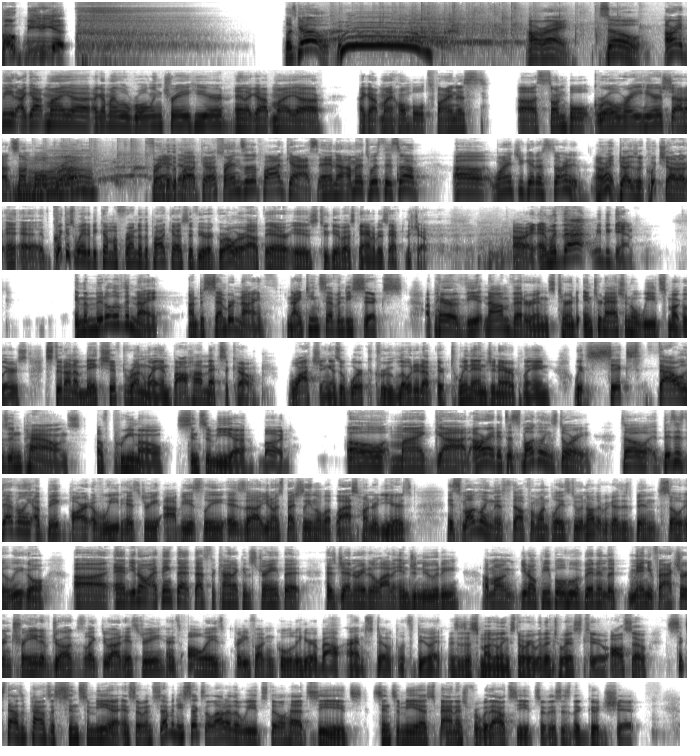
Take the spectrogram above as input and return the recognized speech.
Spoke Media. Let's go. Woo! All right. So, all right, Bean. I got my uh, I got my little rolling tray here, and I got my uh, I got my Humboldt's finest uh, Sunbolt Grow right here. Shout out Sunbolt Grow. Friend of And, the uh, podcast. friends of the podcast, and uh, I'm gonna twist this up. Uh, why don't you get us started? All right, guys, a quick shout out. Uh, quickest way to become a friend of the podcast if you're a grower out there is to give us cannabis after the show. All right, and with that, we begin. In the middle of the night on December 9th, 1976, a pair of Vietnam veterans turned international weed smugglers stood on a makeshift runway in Baja, Mexico, watching as a work crew loaded up their twin engine airplane with 6,000 pounds of Primo Sinsemilla bud. Oh my God. All right, it's a smuggling story. So this is definitely a big part of weed history, obviously, is uh, you know, especially in the last hundred years, is smuggling this stuff from one place to another because it's been so illegal. Uh, and you know, I think that that's the kind of constraint that has generated a lot of ingenuity among you know people who have been in the manufacture and trade of drugs like throughout history, and it's always pretty fucking cool to hear about. I'm stoked. Let's do it. This is a smuggling story with a twist, too. Also, 6,000 pounds of Sinsemilla. And so in 76, a lot of the weed still had seeds. Sinsemilla, Spanish for without seeds. So this is the good shit.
